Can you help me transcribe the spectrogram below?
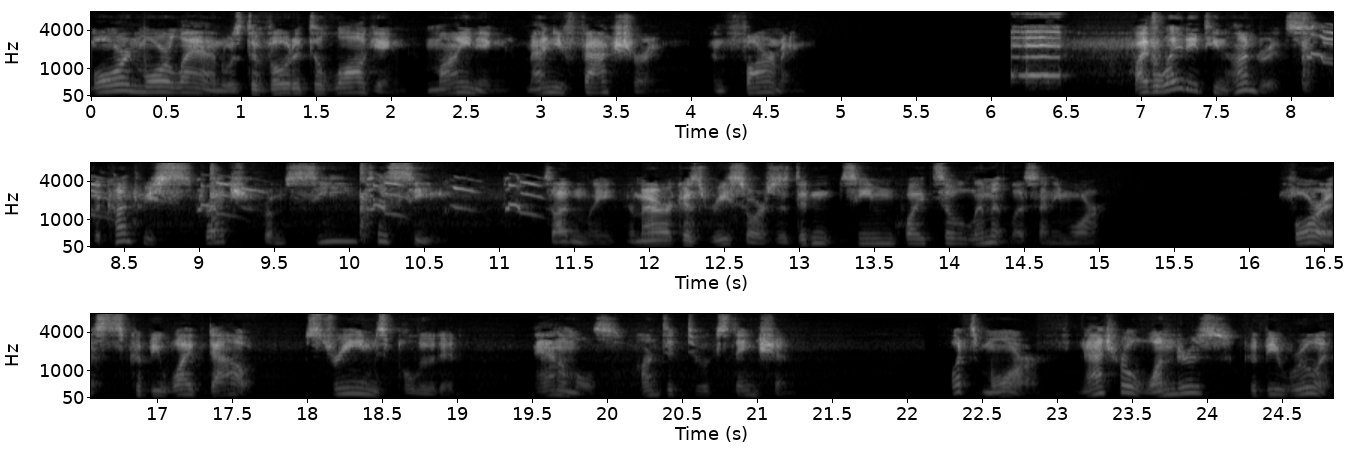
More and more land was devoted to logging, mining, manufacturing, and farming. By the late 1800s, the country stretched from sea to sea. Suddenly, America's resources didn't seem quite so limitless anymore. Forests could be wiped out, streams polluted, animals hunted to extinction. What's more, natural wonders could be ruined.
